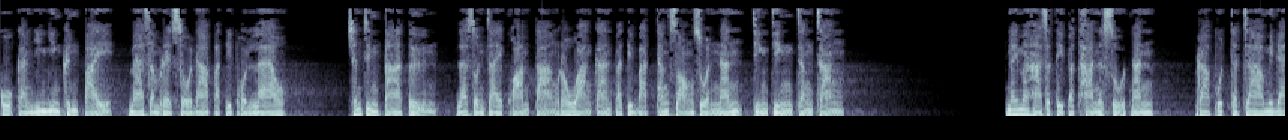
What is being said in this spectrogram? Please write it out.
คู่กันยิ่งยิ่งขึ้นไป แม้สำเร็จโสดาปฏิผลแล้ว ฉันจึงตาตื่นและสนใจความต่างระหว่างการปฏิบัติทั้งสองส่วนนั้นจริง ๆ จัง ๆ ในมหาสติปัฏฐานสูตรนั้น พระพุทธเจ้าไม่ได้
